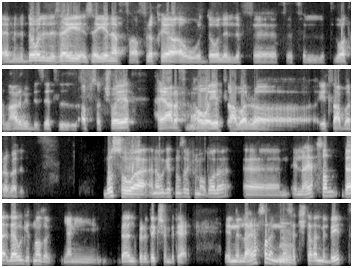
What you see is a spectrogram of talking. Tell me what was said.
من الدول اللي زي زينا في أفريقيا أو الدول اللي في في, في, في الوطن العربي بالذات الأبسط شوية هيعرف إن هو يطلع بره يطلع بره بلده. بص هو أنا وجهة نظري في الموضوع ده اللي هيحصل ده ده وجهة نظري. يعني ده ال prediction بتاعي. إن اللي هيحصل إن الناس هتشتغل من البيت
